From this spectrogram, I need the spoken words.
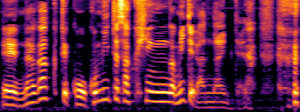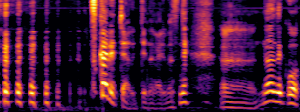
えー、長くてこう、込み入った作品が見てらんないみたいな。疲れちゃうっていうのがありますね。うん。なんでこ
